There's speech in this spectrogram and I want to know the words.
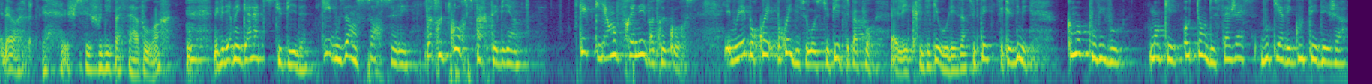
D'ailleurs, je, je vous dis pas ça à vous, hein. Mais il va dire, mais Galates stupides, qui vous a ensorcelé? Votre course partait bien. Qu'est-ce qui a enfreiné votre course? Et vous voyez pourquoi, pourquoi il dit ce mot stupide? C'est pas pour les critiquer ou les insulter. C'est que je dis, mais comment pouvez-vous manquer autant de sagesse, vous qui avez goûté déjà?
